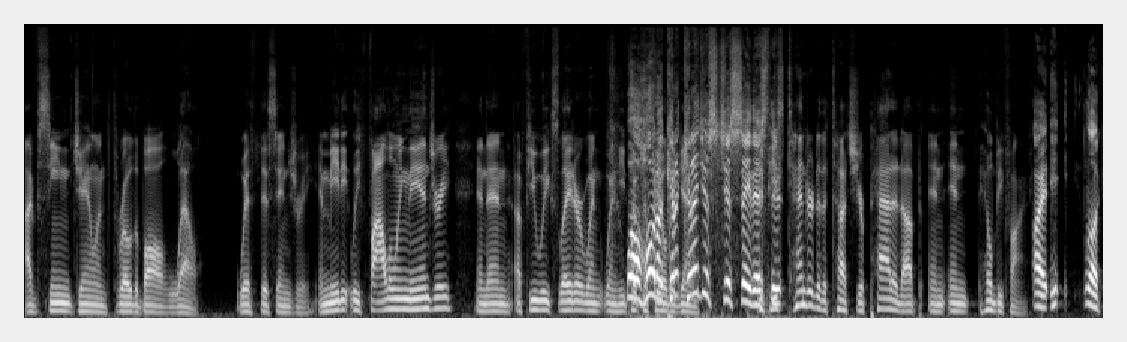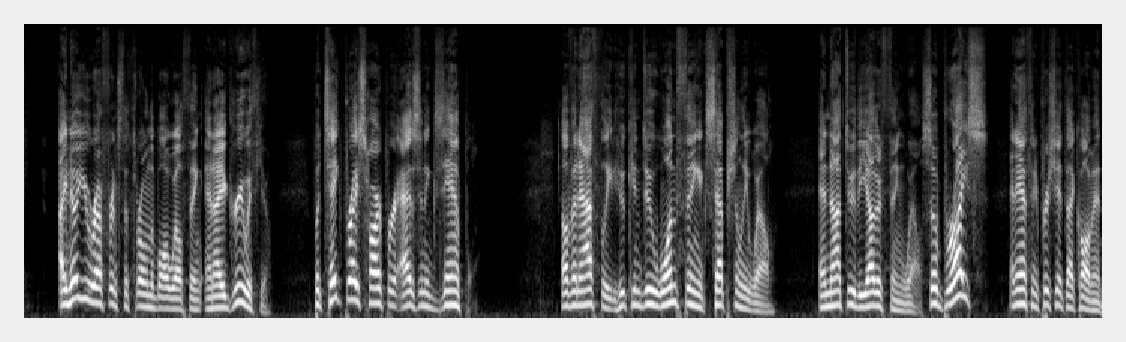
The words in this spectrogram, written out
I've seen Jalen throw the ball well with this injury. Immediately following the injury, and then a few weeks later when when he well, took the hold on. Can I, can I just just say this? if he's tender to the touch, you're padded up, and and he'll be fine. All right, he- look, I know you referenced the throwing the ball well thing, and I agree with you. But take Bryce Harper as an example of an athlete who can do one thing exceptionally well and not do the other thing well. So Bryce and Anthony, appreciate that call, man.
